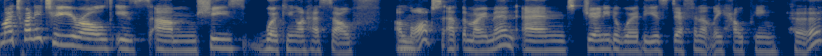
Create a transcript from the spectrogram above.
my 22 year old is um, she's working on herself a mm. lot at the moment and journey to worthy is definitely helping her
